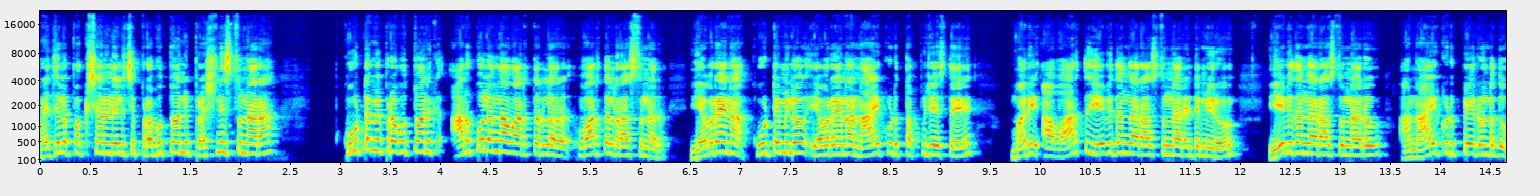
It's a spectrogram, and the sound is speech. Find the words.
ప్రజల పక్షాన నిలిచి ప్రభుత్వాన్ని ప్రశ్నిస్తున్నారా? కూటమి ప్రభుత్వానికి అనుకూలంగా వార్తలు వార్తలు రాస్తున్నారు. ఎవరైనా కూటమిలో ఎవరైనా నాయకుడు తప్పు చేస్తే మరి ఆ వార్త ఏ విధంగా రాస్తున్నారంటే మీరు ఏ విధంగా రాస్తున్నారు? ఆ నాయకుడి పేరు ఉండదు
